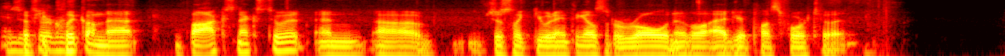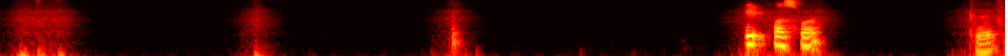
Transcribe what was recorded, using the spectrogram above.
And So if you click on that box next to it, and uh, just like you would anything else, it'll roll and it'll add your plus four to it. Eight plus four. 12.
